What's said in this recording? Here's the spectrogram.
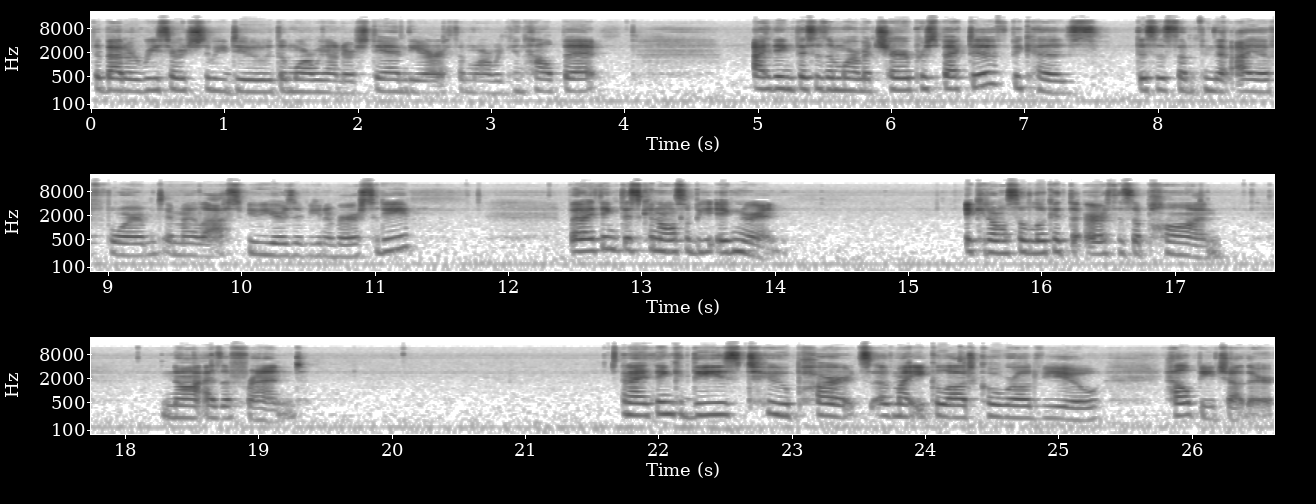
the better research that we do, the more we understand the earth, the more we can help it. I think this is a more mature perspective because this is something that I have formed in my last few years of university. But I think this can also be ignorant. It can also look at the earth as a pawn, not as a friend. And I think these two parts of my ecological worldview help each other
